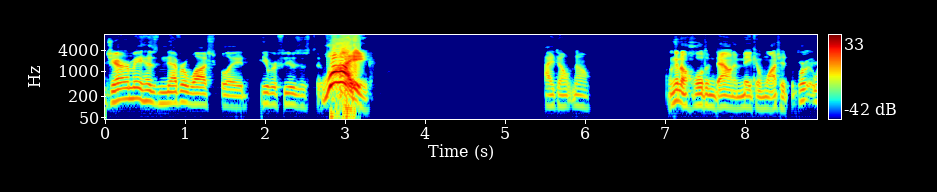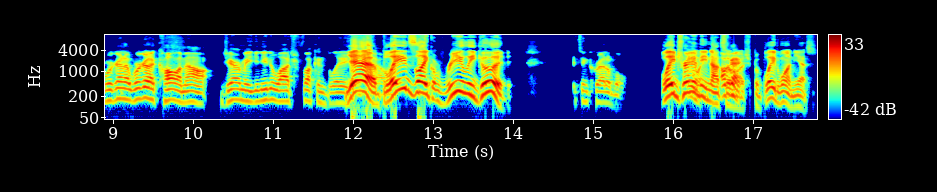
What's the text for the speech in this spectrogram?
Jeremy has never watched Blade. He refuses to. Why? I don't know. I'm going to hold him down and make him watch it. We're, we're gonna we're gonna call him out. Jeremy, you need to watch fucking Blade. Yeah, now. Blade's like really good. It's incredible. Blade Trinity, Anyway, not so okay. much, but Blade 1, yes.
